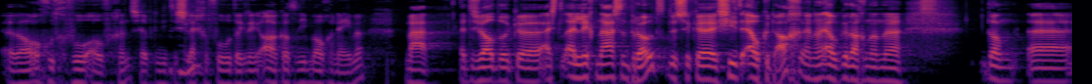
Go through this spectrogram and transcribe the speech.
uh, wel een goed gevoel overigens. Heb ik niet een slecht gevoel dat ik denk, oh ik had het niet mogen nemen. Maar het is wel dat ik, hij, hij, ligt naast het brood. Dus ik zie het elke dag. En dan elke dag dan dan uh,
